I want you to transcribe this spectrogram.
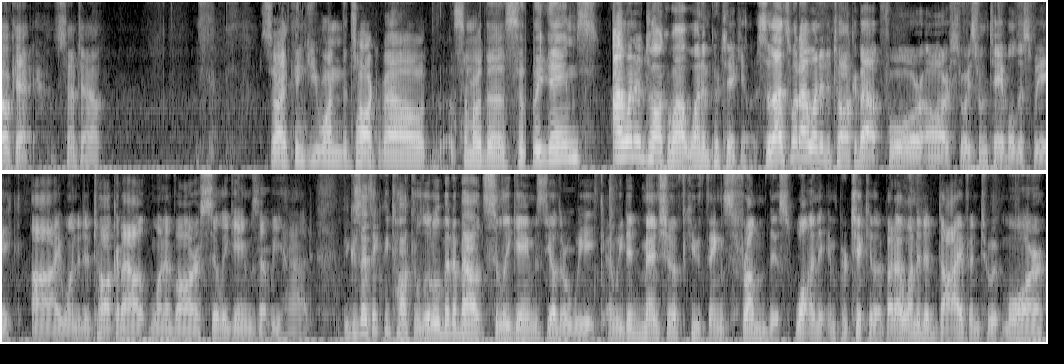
Okay, sent out. So I think you wanted to talk about some of the silly games. I wanted to talk about one in particular. So that's what I wanted to talk about for our stories from the table this week. I wanted to talk about one of our silly games that we had because I think we talked a little bit about silly games the other week, and we did mention a few things from this one in particular. But I wanted to dive into it more,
